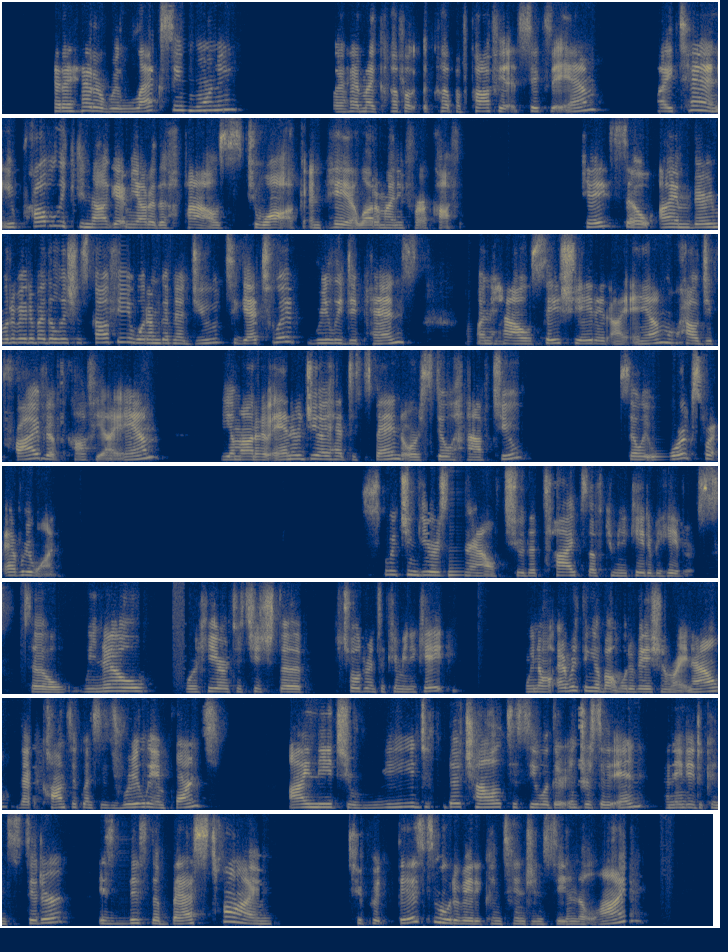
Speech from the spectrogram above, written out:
had I had a relaxing morning, I had my cup of, a cup of coffee at 6 a.m., by 10, you probably cannot get me out of the house to walk and pay a lot of money for a coffee. Okay, so I am very motivated by delicious coffee. What I'm gonna do to get to it really depends on how satiated I am, how deprived of coffee I am, the amount of energy I had to spend or still have to. So it works for everyone. Switching gears now to the types of communicative behaviors. So we know we're here to teach the children to communicate. We know everything about motivation right now. That consequence is really important. I need to read the child to see what they're interested in. And I need to consider, is this the best time to put this motivated contingency in the line?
